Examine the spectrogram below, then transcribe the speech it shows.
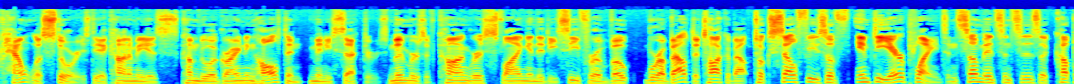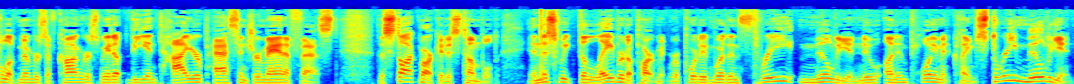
countless stories. The economy has come to a grinding halt in many sectors. Members of Congress flying into D.C. for a vote we're about to talk about took selfies of empty airplanes. In some instances, a couple of members of Congress made up the entire passenger manifest. The stock market has tumbled. And this week, the Labor Department reported more than 3 million new unemployment claims. 3 million.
